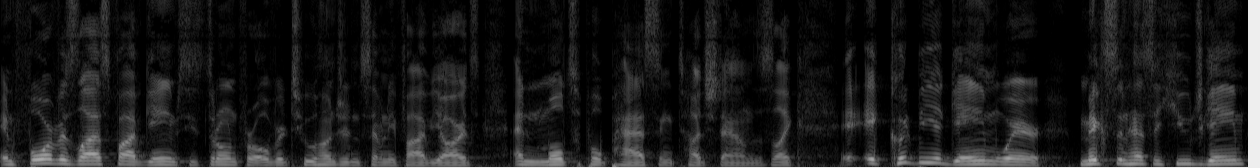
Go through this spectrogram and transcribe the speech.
In four of his last five games, he's thrown for over 275 yards and multiple passing touchdowns. Like it could be a game where Mixon has a huge game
